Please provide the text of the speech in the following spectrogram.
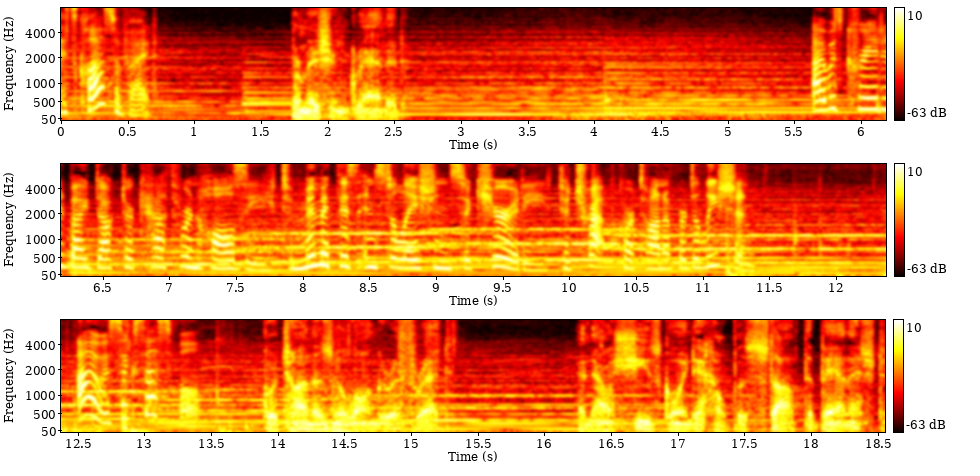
But it's classified. Permission granted. I was created by Dr. Catherine Halsey to mimic this installation's security to trap Cortana for deletion. I was successful. Cortana's no longer a threat. And now she's going to help us stop the Banished.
